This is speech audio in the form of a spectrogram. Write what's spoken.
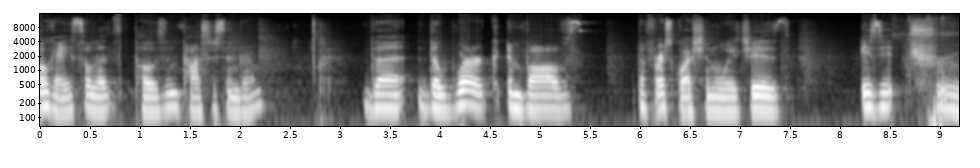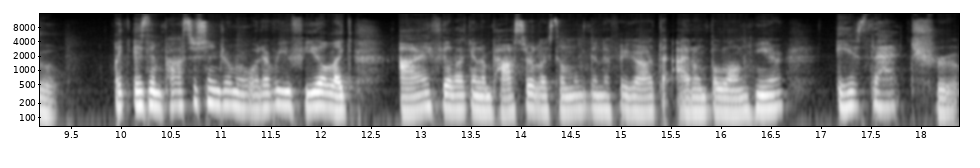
okay, so let's pose imposter syndrome. The the work involves the first question, which is, is it true? Like, is imposter syndrome or whatever you feel like? I feel like an imposter, like someone's gonna figure out that I don't belong here. Is that true?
